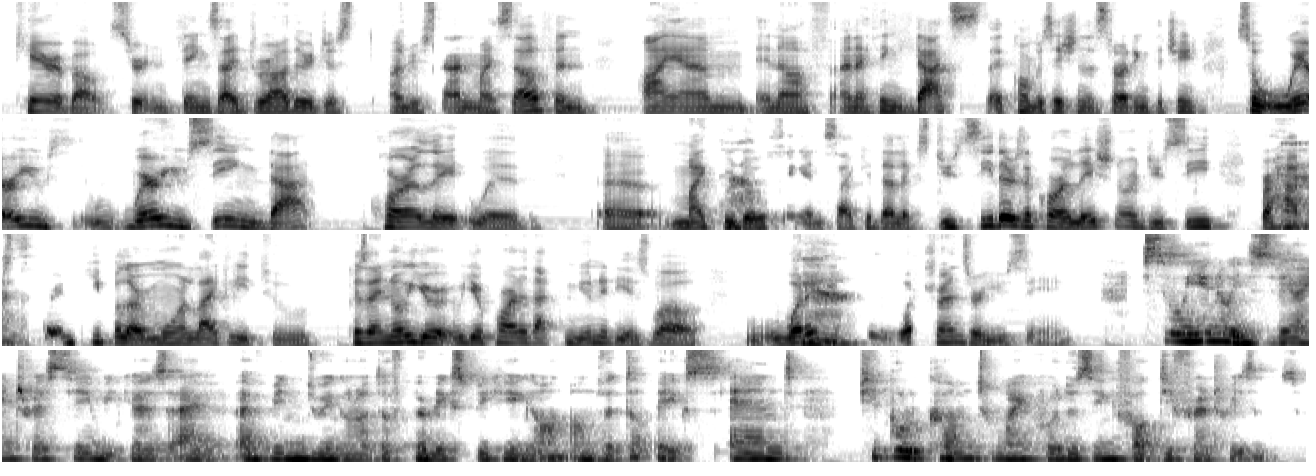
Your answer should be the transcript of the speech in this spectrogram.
care about certain things. I'd rather just understand myself and i am enough. And i think that's a conversation that's starting to change. So where are you where are you seeing that correlate with uh, microdosing yeah. and psychedelics do you see there's a correlation or do you see perhaps yeah. certain people are more likely to because i know you're you're part of that community as well what yeah. are you what trends are you seeing so you know it's very interesting because i've i've been doing a lot of public speaking on on the topics and people come to microdosing for different reasons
